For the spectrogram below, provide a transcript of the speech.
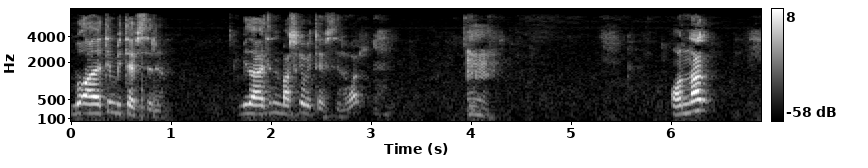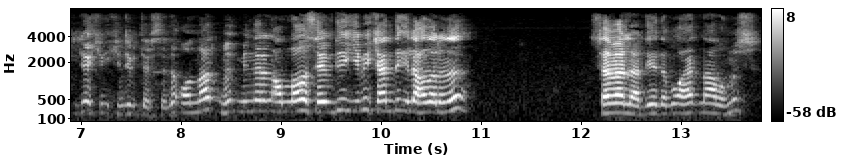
Bu ayetin bir tefsiri. Bir ayetin başka bir tefsiri var. Onlar diyor ki ikinci bir tefsirde onlar müminlerin Allah'ı sevdiği gibi kendi ilahlarını severler diye de bu ayet ne yapılmış?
